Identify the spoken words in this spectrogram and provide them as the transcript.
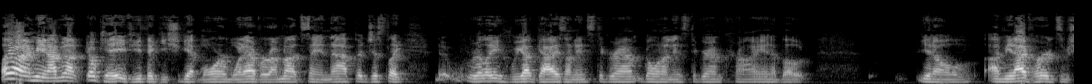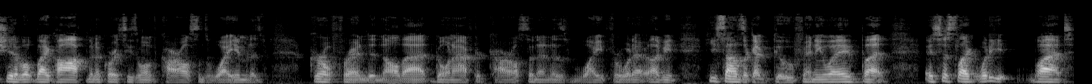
Oh, I mean, I'm not okay if you think you should get more and whatever. I'm not saying that, but just like, really, we got guys on Instagram going on Instagram crying about, you know, I mean, I've heard some shit about Mike Hoffman. Of course, he's one of Karlsson's wife and his girlfriend and all that going after Karlsson and his wife or whatever. I mean, he sounds like a goof anyway, but it's just like, what do you, what?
